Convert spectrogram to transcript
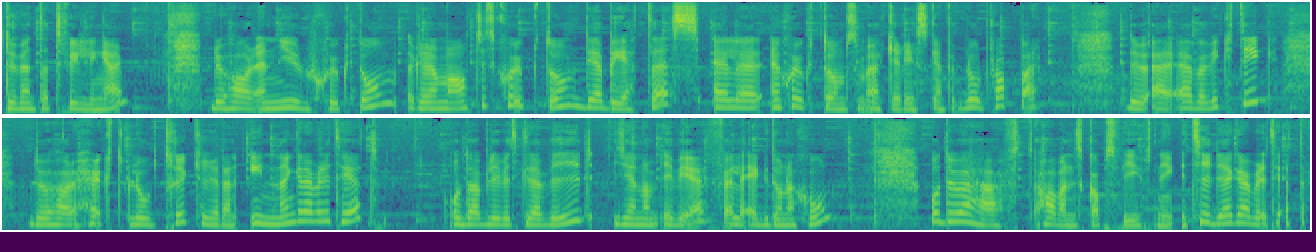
Du väntar tvillingar. Du har en njursjukdom, reumatisk sjukdom, diabetes eller en sjukdom som ökar risken för blodproppar. Du är överviktig. Du har högt blodtryck redan innan graviditet. Och du har blivit gravid genom IVF eller äggdonation. Och du har haft havandeskapsförgiftning i tidiga graviditeter.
